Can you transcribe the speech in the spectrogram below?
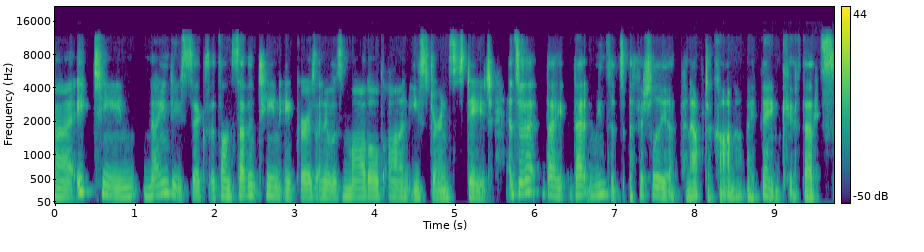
uh, 1896 it's on 17 acres and it was modeled on eastern state. And so that, that that means it's officially a panopticon i think if that's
